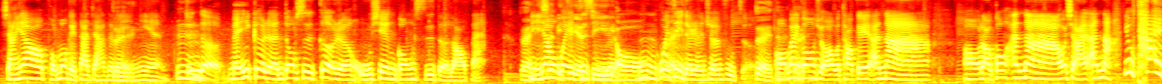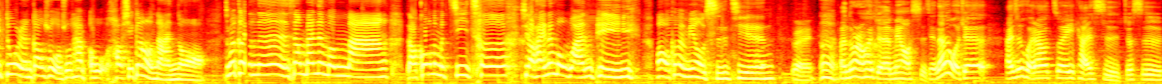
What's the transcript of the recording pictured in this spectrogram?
想要 promote 给大家的理念。真的，每一个人都是个人无限公司的老板，对，你要为自己，嗯，为自己的人生负责。对，哦，卖公学，我讨给安娜。哦，老公安娜，我小孩安娜，因为太多人告诉我说他哦，好斜杠好难哦，怎么可能？上班那么忙，老公那么机车，小孩那么顽皮，哦，根本没有时间。对，嗯，很多人会觉得没有时间，但是我觉得还是回到最一开始就是。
